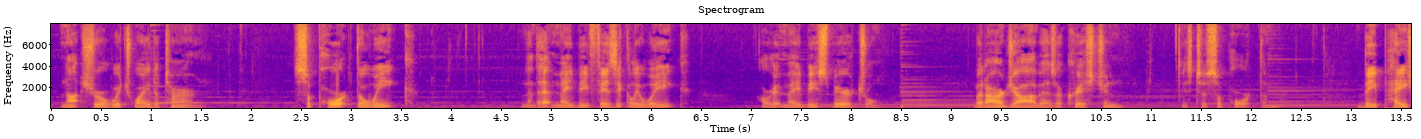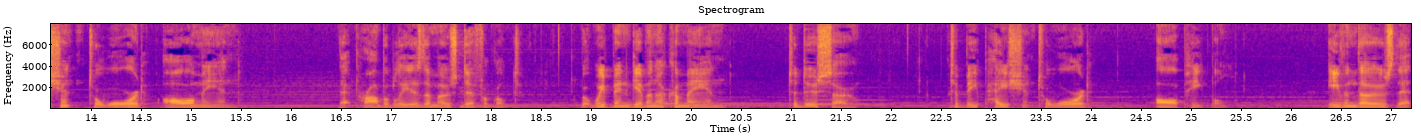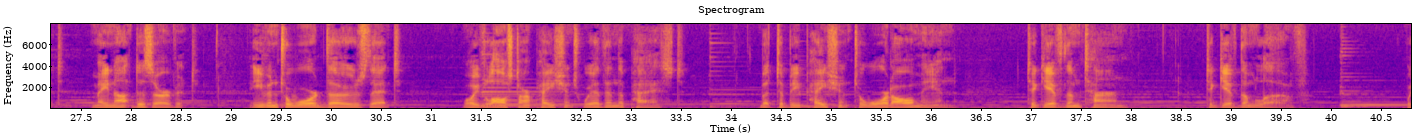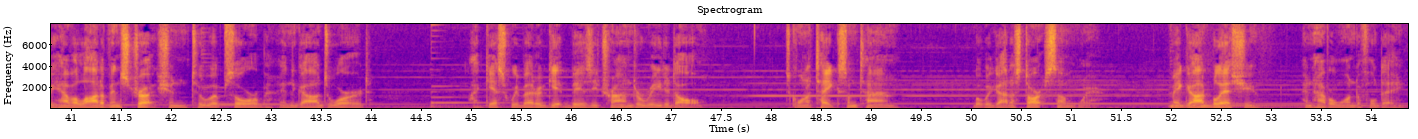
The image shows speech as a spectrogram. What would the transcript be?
not sure which way to turn. Support the weak. Now, that may be physically weak, or it may be spiritual. But our job as a Christian is to support them. Be patient toward all men. That probably is the most difficult. But we've been given a command to do so, to be patient toward all people, even those that may not deserve it, even toward those that we've lost our patience with in the past, but to be patient toward all men to give them time, to give them love. We have a lot of instruction to absorb in God's Word. I guess we better get busy trying to read it all. It's going to take some time, but we got to start somewhere. May God bless you and have a wonderful day.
